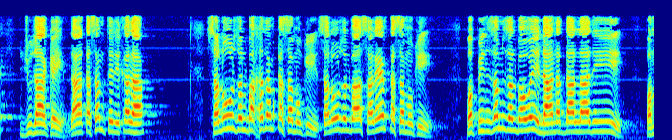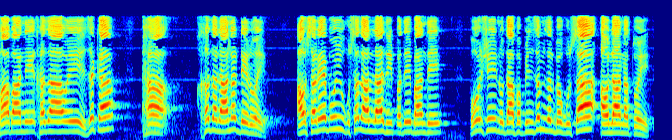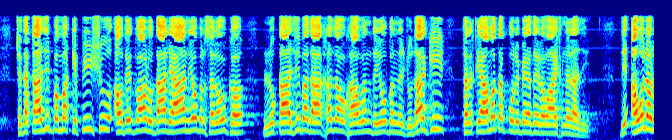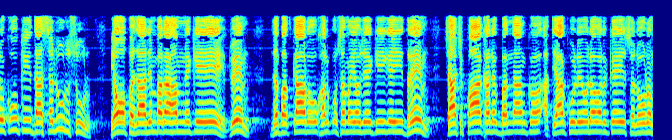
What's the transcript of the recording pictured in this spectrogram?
جدا کړي دا قسم طریقه ده سلور ذل بخزم قسمو کی سلور ذل با سلیم قسمو کی په پنځم ځل به وي لعنت د الله دی په ما باندې خزا وي زکه خزا لعنت ډیر وي او سړی بوې غصه د الله دی په دې باندې پوشي نو دا په پنځم ځل به غصه او لعنت وي چې د قاضي په مخ کې پېښ شو او دې دواړو دا لعان یو بل سره وکړ، نو قاضي به دا ښځه او خاوند د یو بل نه جدا کړي، تر قیامته پورې به یې د روایښ نه راځي. دې اوله رکوع کې دا څلور اصول، یو، په ظالم به رحم نه کوې، دویم، د بدکارو خلکو سره مه یوځای کېږئ، درېیم، چا چې پاک خلک بدنام کړل، اتیا کوړیو له ورکړئ، څلورم،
